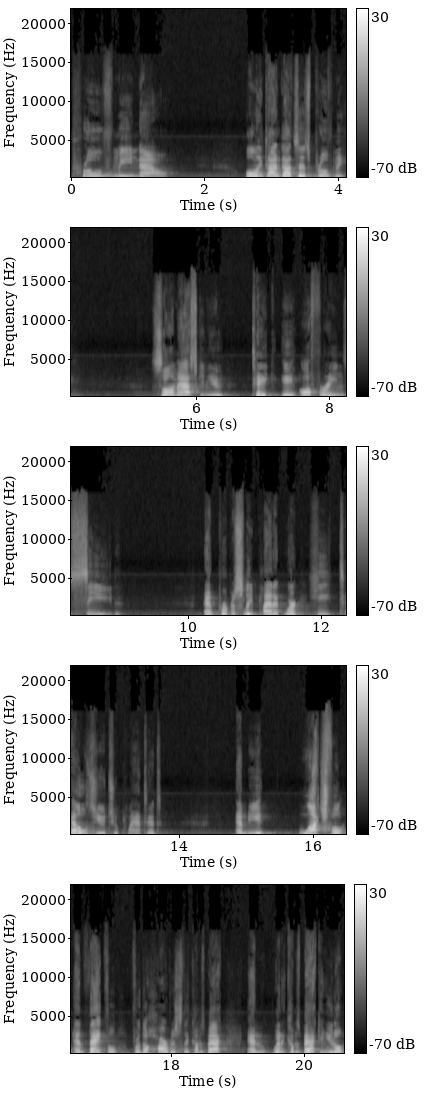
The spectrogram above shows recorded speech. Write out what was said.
prove me now. Only time God says, prove me. So I'm asking you, take a offering seed and purposely plant it where He tells you to plant it and be watchful and thankful for the harvest that comes back. And when it comes back, and you know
